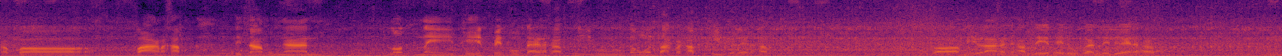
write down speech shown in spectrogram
แล้วก็ ฝากนะครับ ติดตามผลงานรถในเพจ Facebook ได้นะครับ ที่อู่ตงวนศักดิ์นะครับพิมพ์ไปเลยนะครับ ก็มีเวลาก็จะอัปเดตให้ดูกันเรื่อยๆนะครับนี่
